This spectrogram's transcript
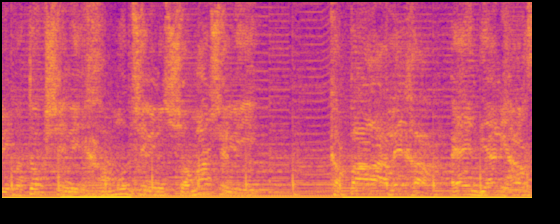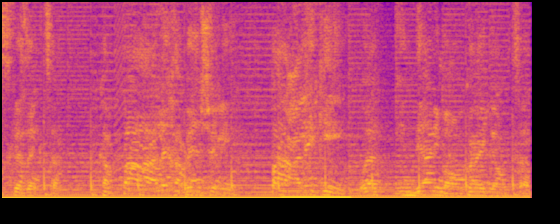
שלי, מתוק שלי, חמוד שלי, נשמה שלי, כפרה עליך. היה אינדיאני ארס כזה קצת. כפרה עליך, בן שלי. פרה עליקי. הוא היה אינדיאני מרוקאי גם קצת.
